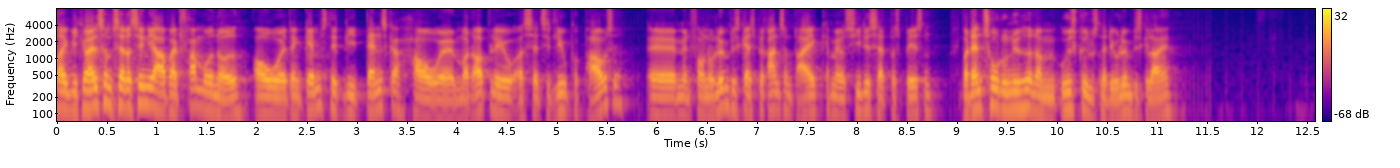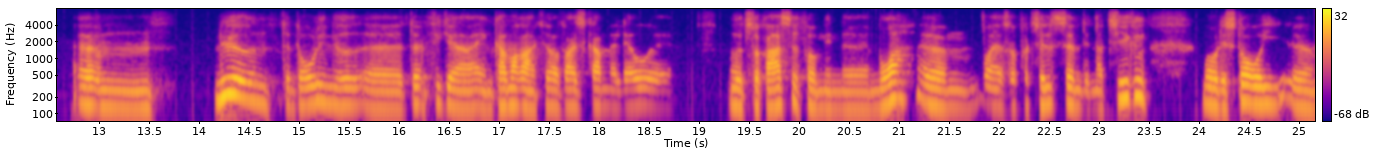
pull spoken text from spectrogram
Frederik, vi kan jo alle sammen sætte os ind i at arbejde frem mod noget, og øh, den gennemsnitlige dansker har jo øh, måttet opleve at sætte sit liv på pause, øh, men for en olympisk aspirant som dig, kan man jo sige det sat på spidsen. Hvordan tog du nyheden om udskydelsen af de olympiske lege? Øhm, nyheden, den dårlige nyhed, øh, den fik jeg af en kammerat. Jeg var faktisk gammel med at lave øh, noget terrasse for min øh, mor, øh, hvor jeg så får tilsendt en artikel, hvor det står i, øh,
